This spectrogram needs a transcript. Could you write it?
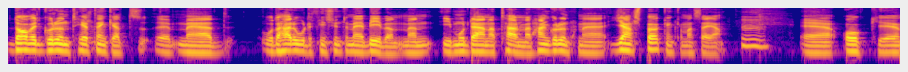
David går runt helt enkelt eh, med, och det här ordet finns ju inte med i Bibeln, men i moderna termer, han går runt med hjärnspöken kan man säga. Eh, och eh,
